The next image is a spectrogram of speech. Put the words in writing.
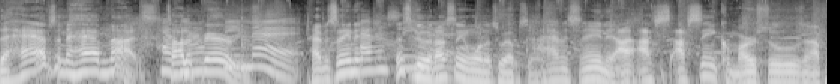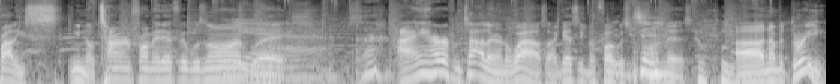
The Haves and the Have Nots. Have Tyler not Perry. seen that. Haven't seen it. Haven't seen it? That's seen good. That. I've seen one or two episodes. I haven't seen it. I, I've I've seen commercials and I probably you know turn from it if it was on, Yeah. but eh, I ain't heard from Tyler in a while, so I guess he been focused on this. Uh, number three,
